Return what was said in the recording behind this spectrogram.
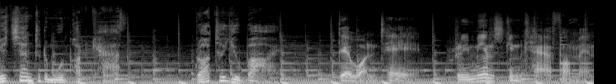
Mission to the Moon Podcast brought to you by เดวอนเท premium skincare for men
